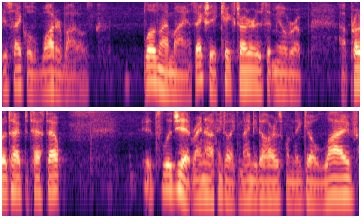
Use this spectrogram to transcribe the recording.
recycled water bottles. Blows my mind. It's actually a Kickstarter that sent me over a, a prototype to test out. It's legit. Right now, I think they're like $90 when they go live.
